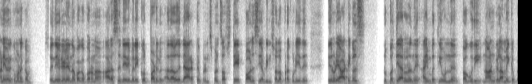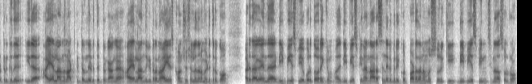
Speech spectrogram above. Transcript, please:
அனைவருக்கும் வணக்கம். ஸோ இந்த வீடியோவில் என்ன பார்க்க போறோம்னா அரசு நெறிமுறை கோட்பாடுகள் அதாவது directive principles of state policy அப்படின்னு சொல்லப்படக்கூடியது. இதனுடைய ஆர்டிகல்ஸ் முப்பத்தி ஆறுலேருந்து ஐம்பத்தி ஒன்று பகுதி நான்கில் அமைக்கப்பட்டிருக்குது. இதை அயர்லாந்து நாட்கிட்ட இருந்து எடுத்துட்டு இருக்காங்க. அயர்லாந்து கிட்ட இருந்து ஐரிஷ் கான்ஸ்டியூஷன்லேருந்து நம்ம எடுத்திருக்கோம். அடுத்தாக இந்த டிபிஎஸ்பியை பொறுத்த வரைக்கும் அது டிபிஎஸ்பினா அந்த அரசு நெறிமுறை கோட்பாடு தான் நம்ம சுருக்கி டிபிஎஸ்பின்னு சின்னதாக சொல்கிறோம்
